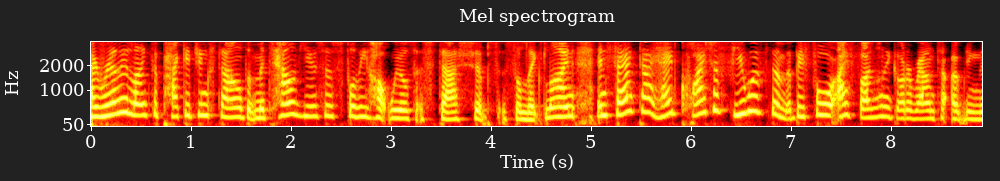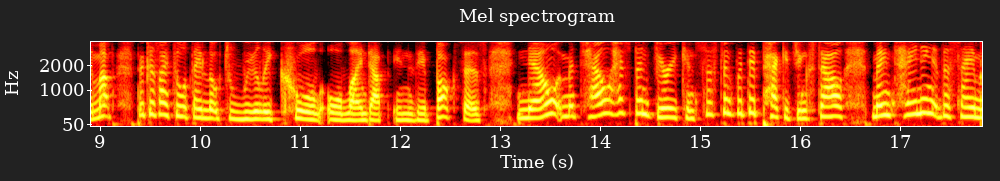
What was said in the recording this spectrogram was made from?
I really like the packaging style that Mattel uses for the Hot Wheels Starships Select line. In fact, I had quite a few of them before I finally got around to opening them up because I thought they looked really cool all lined up in their boxes. Now, Mattel has been very consistent with their packaging style, maintaining the same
